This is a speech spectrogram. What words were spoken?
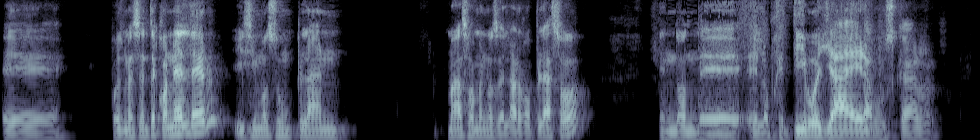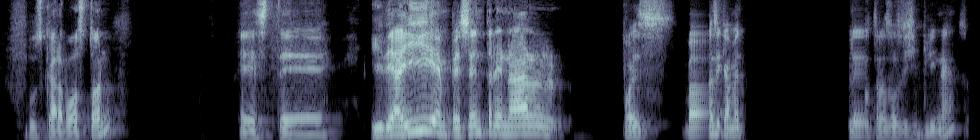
pues me senté con Elder, hicimos un plan más o menos de largo plazo, en donde el objetivo ya era buscar, buscar Boston. Este, y de ahí empecé a entrenar, pues básicamente otras dos disciplinas,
